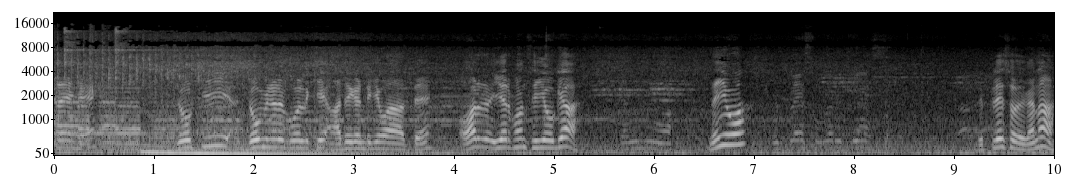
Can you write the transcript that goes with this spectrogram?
है, जो कि दो मिनट बोल के आधे घंटे के बाद आते हैं। और ईयरफोन सही हो गया? नहीं हुआ? रिप्लेस होगा होएगा ना?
